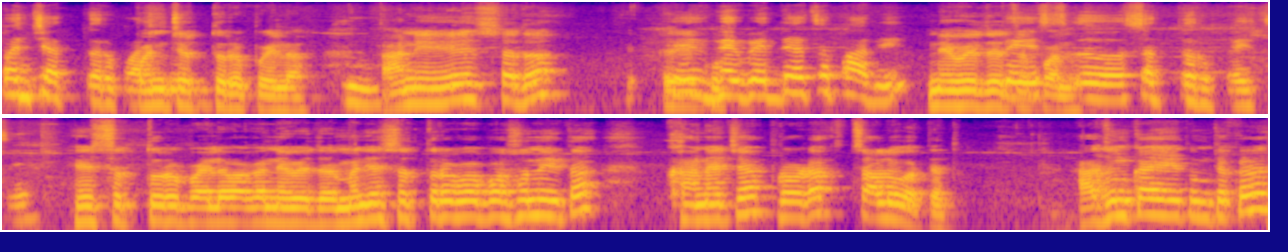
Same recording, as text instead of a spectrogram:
पंच्याहत्तर पंच्याहत्तर रुपयाला. आणि हे साधं? हे नैवेद्याचं पाणी ते नैवेद्याचं अ, सत्तर रुपयाचे हे सत्तर रुपयाला बघा नैवेद्य. म्हणजे सत्तर रुपयापासून इथं खाण्याच्या प्रोडक्ट चालू होतात. अजून काय आहे तुमच्याकडं?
